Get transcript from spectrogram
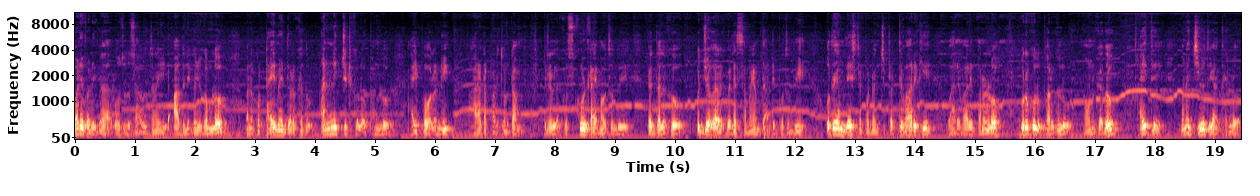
వడివడిగా రోజులు సాగుతున్న ఈ ఆధునిక యుగంలో మనకు టైమే దొరకదు. అన్ని చిటికలో పనులు అయిపోవాలని ఆరాటపడుతుంటాం. పిల్లలకు స్కూల్ టైం అవుతుంది. పెద్దలకు ఉద్యోగాలకు వెళ్ళే సమయం దాటిపోతుంది. ఉదయం లేచినప్పటి నుంచి ప్రతి వారికి వారి వారి పనుల్లో ఉరుకులు పరుగులు. అవును కదూ? అయితే మన జీవిత యాత్రలో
